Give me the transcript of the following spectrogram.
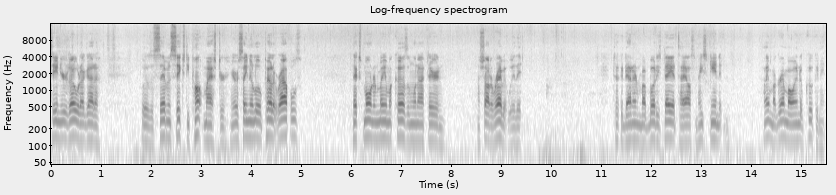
10 years old, I got a was a 760 Pump Master. You ever seen them little pellet rifles? Next morning, me and my cousin went out there and I shot a rabbit with it. Took it down there to my buddy's dad's house and he skinned it. And I think my grandma ended up cooking it.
